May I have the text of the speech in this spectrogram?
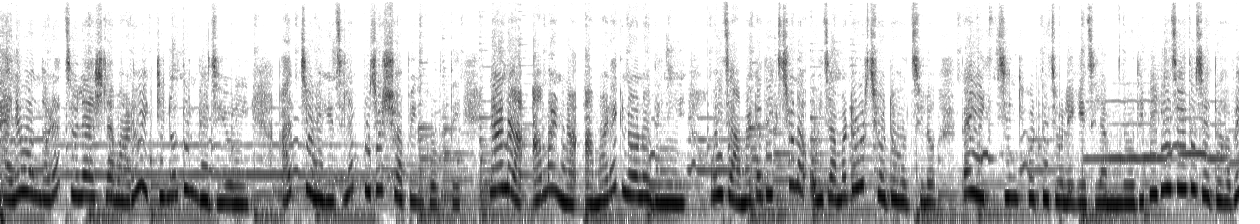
হ্যালো বন্ধুরা চলে আসলাম আরও একটি নতুন ভিডিও নিয়ে। আজ চলে গেছিলাম পুজোর শপিং করতে। না না, আমার না, আমার এক ননদিনী। ওই জামাটা দেখছ না? ওই জামাটা ওর ছোট হচ্ছিল। তাই এক্সচেঞ্জ করতে চলে গেছিলাম। নদী পেরিয়ে যেহেতু যেতে হবে,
